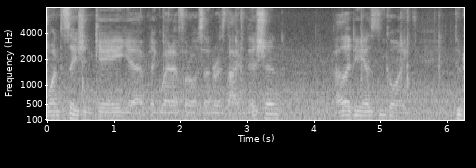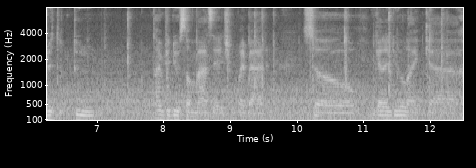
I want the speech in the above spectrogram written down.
one station K, yeah, Plaguera for Sunrise Dive Edition. LED is going to do to time to do some message, my bad. So I'm gonna do like uh,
